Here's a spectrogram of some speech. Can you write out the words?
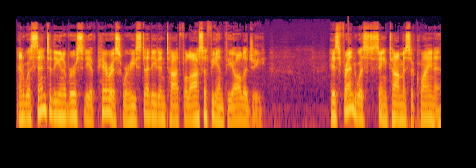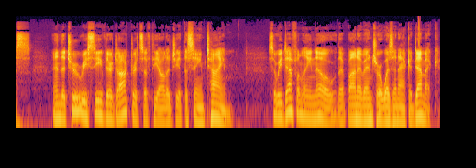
and was sent to the University of Paris, where he studied and taught philosophy and theology. His friend was St. Thomas Aquinas, and the two received their doctorates of theology at the same time. So we definitely know that Bonaventure was an academic.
